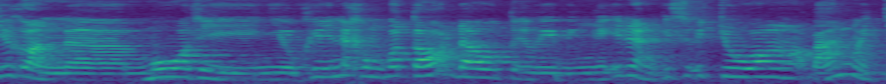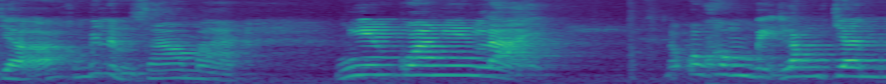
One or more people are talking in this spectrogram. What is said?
Chứ còn ờ, mua thì nhiều khi nó không có tốt đâu, tại vì mình nghĩ rằng cái sữa chua họ bán ngoài chợ không biết làm sao mà nghiêng qua nghiêng lại, nó cũng không bị long chân.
